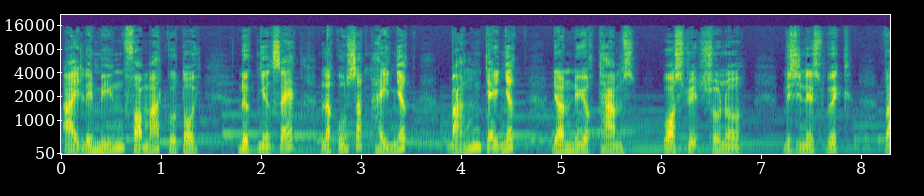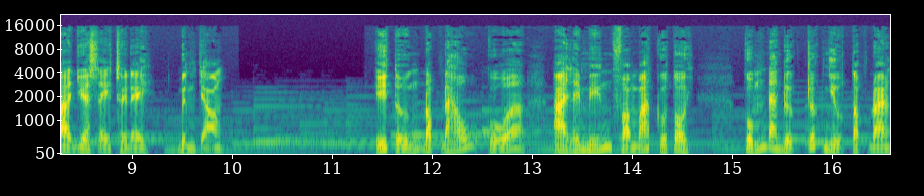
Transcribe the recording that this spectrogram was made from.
Ai lấy miếng format của tôi được nhận xét là cuốn sách hay nhất, bán chạy nhất do New York Times, Wall Street Journal, Business Week và USA Today bình chọn. Ý tưởng độc đáo của ai lấy miếng format của tôi cũng đang được rất nhiều tập đoàn,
